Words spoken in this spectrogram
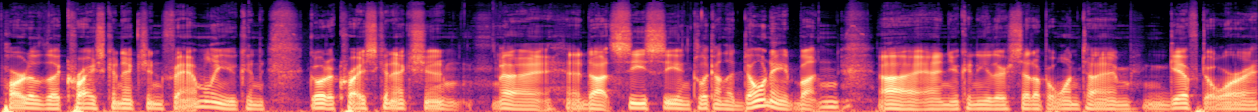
part of the Christ Connection family, you can go to christconnection.cc uh, and click on the donate button, uh, and you can either set up a one time gift or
